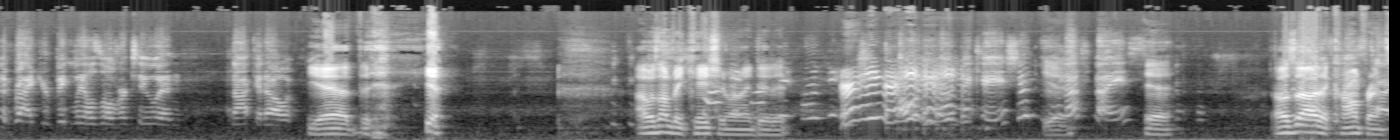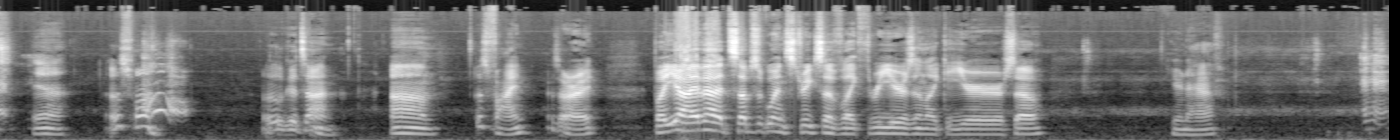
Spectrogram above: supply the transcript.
could ride your big wheels over to and knock it out. Yeah, the, yeah. I was on vacation when I did it. Oh, you're on vacation? Yeah. That's nice. Yeah, I was out at a conference. Yeah, it was fun. Oh. It was a good time. Um, it was fine. It was all right. But yeah, I've had subsequent streaks of like three years and like a year or so, year and a half. Mhm.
